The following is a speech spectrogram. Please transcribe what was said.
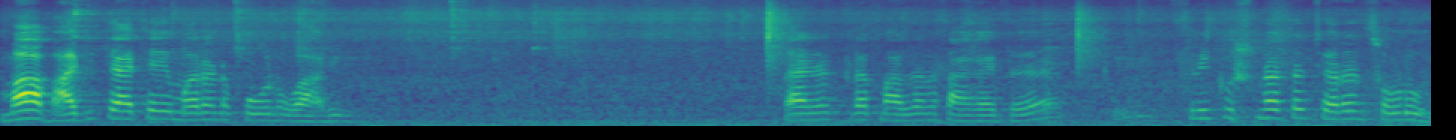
मा भाजित्याचे मरण कोण वारी? त्या महाराजांना सांगायचं की श्रीकृष्णाचं चरण सोडून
